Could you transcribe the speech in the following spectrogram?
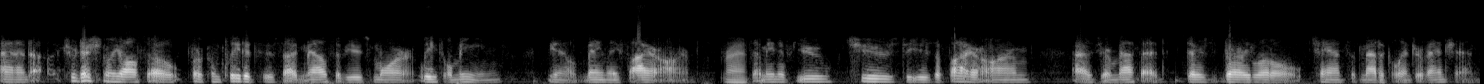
And uh, traditionally, also for completed suicide, males have used more lethal means. You know, mainly firearms. Right. I mean, if you choose to use a firearm as your method, there's very little chance of medical intervention.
